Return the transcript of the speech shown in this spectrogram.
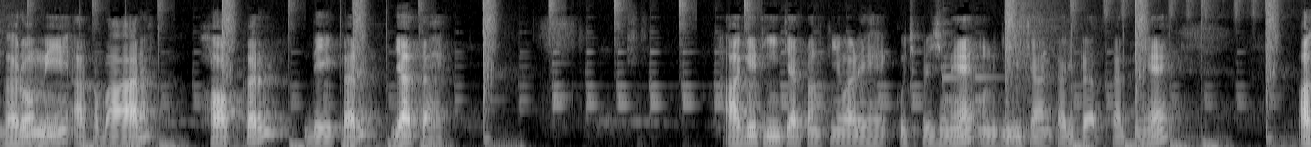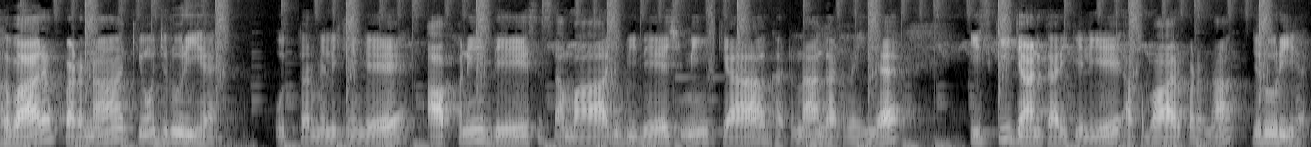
घरों में अखबार हॉकर देकर जाता है। आगे तीन चार पंक्तियों वाले हैं, कुछ प्रश्न हैं, उनकी भी जानकारी प्राप्त करते हैं। अखबार पढ़ना क्यों ज़रूरी है? उत्तर में लिखेंगे, अपने देश, समाज, विदेश में क्या घटना घट रही है? इसकी जानकारी के लिए अखबार पढ़ना ज़रूरी है।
